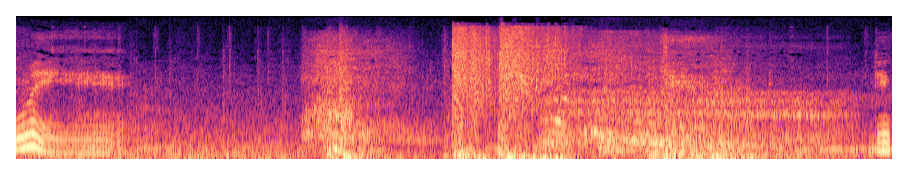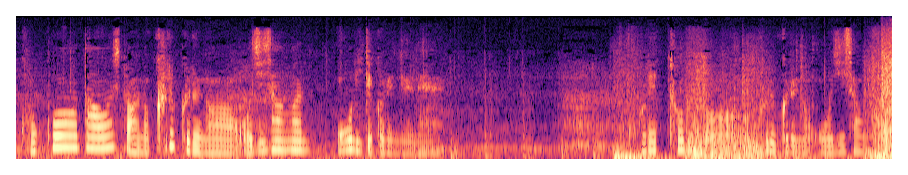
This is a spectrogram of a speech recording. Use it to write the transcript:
おいで、ここを倒すとあの、くるくるのおじさんが降りてくるんだよね。これ取ると、くるくるのおじさんが降りてくる。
